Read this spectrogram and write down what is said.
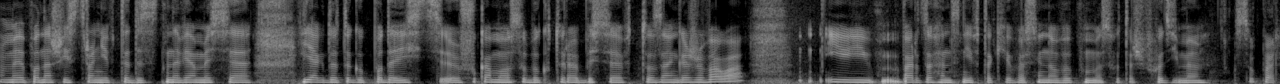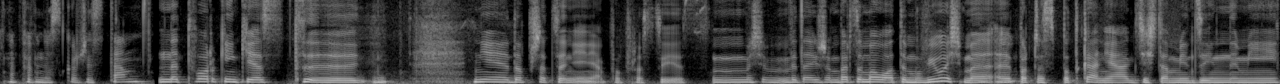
My po naszej stronie wtedy zastanawiamy się, jak do tego podejść. Szukamy osoby, która by się w to zaangażowała i bardzo chętnie w takie właśnie nowe pomysły też wchodzimy. Super, na pewno skorzystam. Networking jest y, nie do przecenienia, po prostu jest. My się wydaje, że bardzo mało o tym mówiłyśmy mhm. podczas spotkania, gdzieś tam między innymi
